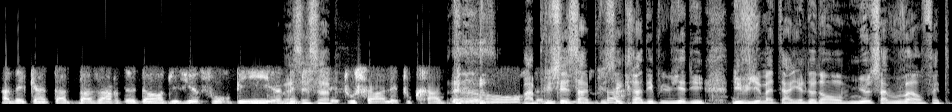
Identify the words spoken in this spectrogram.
avec un tas de bazar dedans, du vieux fourbi, ouais, c'est tout sale et tout crade. Euh, bah, plus c'est sale, plus c'est crade, et plus il y a du, du vieux matériel dedans, mieux ça vous va en fait.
